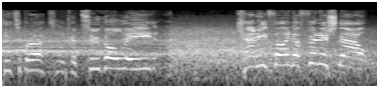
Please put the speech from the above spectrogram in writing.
Peterborough take a two-goal lead. Can he find a finish now?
